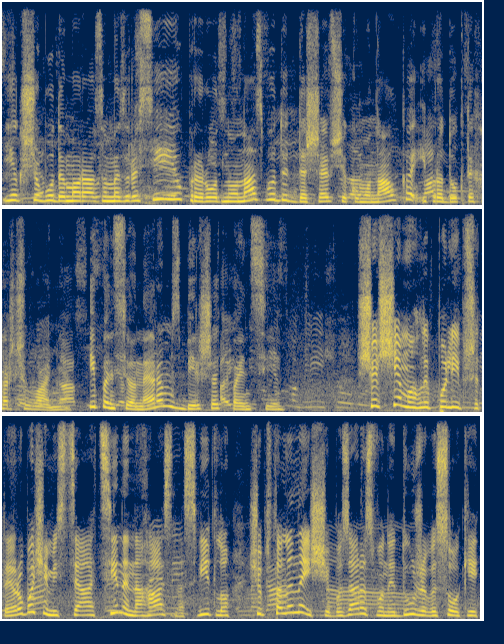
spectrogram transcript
Якщо будемо разом із Росією, природно у нас будуть дешевші комуналка і продукти харчування, і пенсіонерам збільшать пенсії. Що ще могли б поліпшити робочі місця, ціни на газ, на світло, щоб стали нижчі, бо зараз вони дуже високі.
